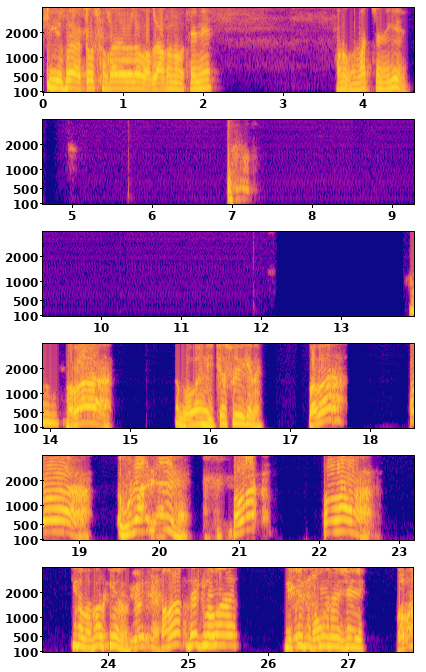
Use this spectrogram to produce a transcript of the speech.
কি ব্যাপার? এত সকালবেলা বাবা এখনও ওঠেনি? এখনও ঘুমাচ্ছে নাকি? বাবা বাবা নিচে শুয়ে কেন বাবা বাবা রে। বাবা বাবা। কি হলো বাবা কি হলো? বাবা দেখ বাবা নিচে তো শুয়ে রয়েছে। বাবা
